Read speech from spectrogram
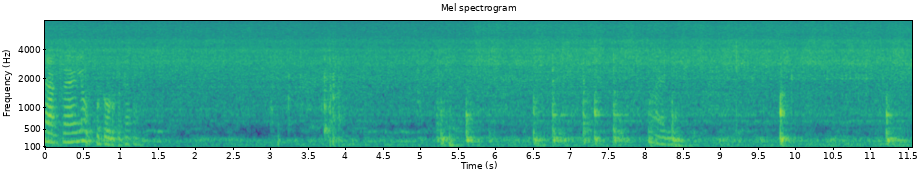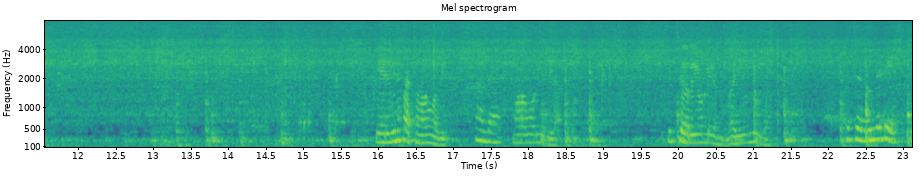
ശർക്കരയിൽ ഉപ്പിട്ട് കൊടുക്കട്ടെ. എരിവിന് പച്ചമുളക് മതി. മുളക് പൊടി ഇല്ല. ഇത് ചെറിയ ഉള്ളിയാണ് വലിയ ഉള്ളി ഇല്ല. ടേസ്റ്റ്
